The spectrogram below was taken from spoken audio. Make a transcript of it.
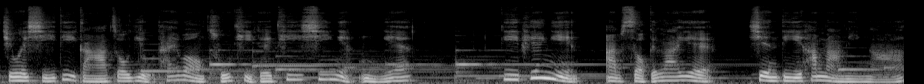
就系西底家做犹太王初期嘅第四年五月，欺骗人阿索嘅那夜，先知哈拿尼雅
